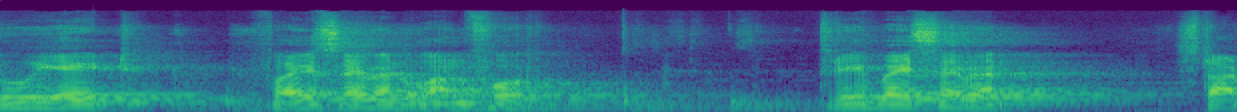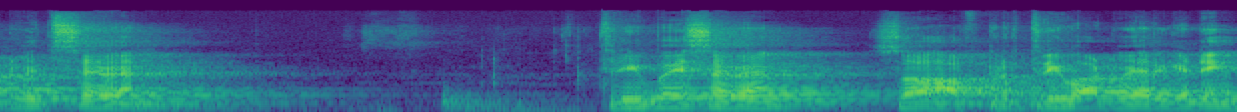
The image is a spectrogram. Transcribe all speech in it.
two eight five seven one four three by seven start with 7 3 by 7 so after 3 what we are getting?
